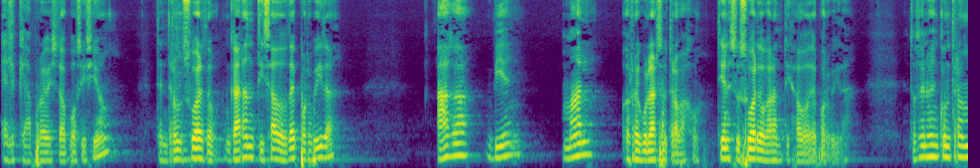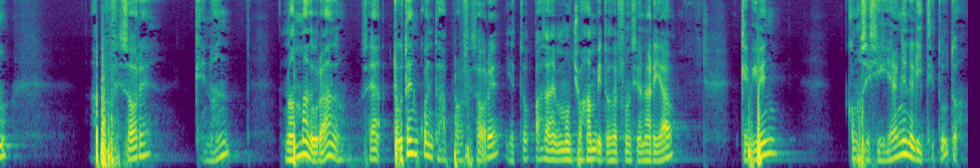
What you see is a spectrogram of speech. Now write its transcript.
El que apruebe esta oposición tendrá un sueldo garantizado de por vida, haga bien, mal o regular su trabajo. Tiene su sueldo garantizado de por vida. Entonces nos encontramos a profesores que no han, no han madurado. O sea, tú te encuentras a profesores, y esto pasa en muchos ámbitos del funcionariado, que viven como si siguieran en el instituto.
